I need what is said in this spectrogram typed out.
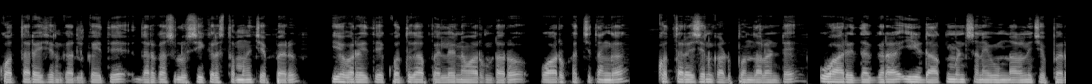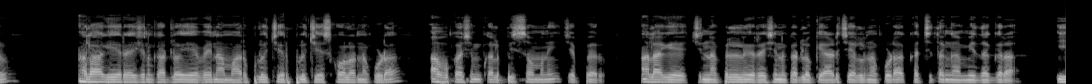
కొత్త రేషన్ కార్డులకైతే దరఖాస్తులు స్వీకరిస్తామని చెప్పారు. ఎవరైతే కొత్తగా పెళ్ళైన వారు ఉంటారో వారు ఖచ్చితంగా కొత్త రేషన్ కార్డు పొందాలంటే వారి దగ్గర ఈ డాక్యుమెంట్స్ అనేవి ఉండాలని చెప్పారు. అలాగే రేషన్ కార్డులో ఏవైనా మార్పులు చేర్పులు చేసుకోవాలన్నా కూడా అవకాశం కల్పిస్తామని చెప్పారు. అలాగే చిన్నపిల్లల్ని రేషన్ కార్డులోకి యాడ్ చేయాలన్నా కూడా ఖచ్చితంగా మీ దగ్గర ఈ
